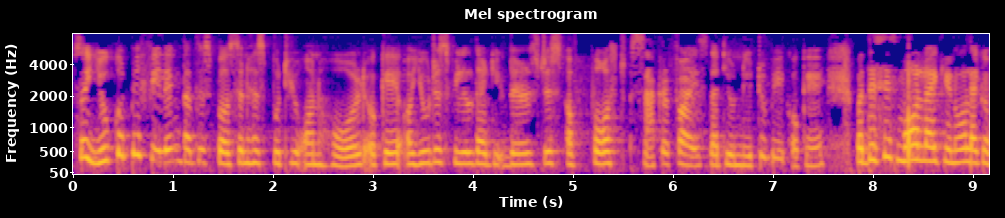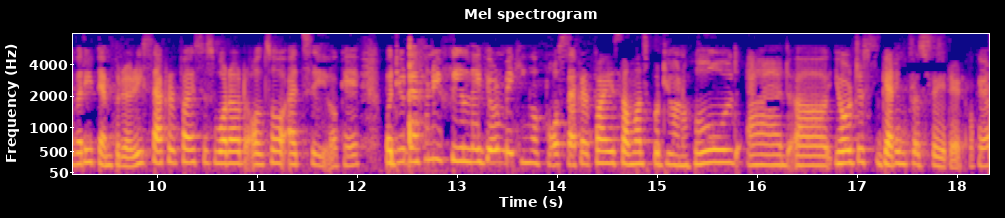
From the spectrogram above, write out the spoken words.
So you could be feeling that this person has put you on hold, okay? Or you just feel that you, there's just a forced sacrifice that you need to make, okay? But this is more like, you know, like a very temporary sacrifice is what I'd also I'd say, okay? But you definitely feel like you're making a forced sacrifice. Someone's put you on hold and uh, you're just getting frustrated, okay?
